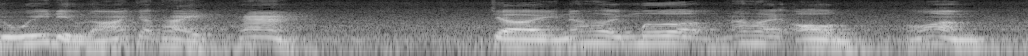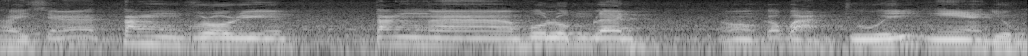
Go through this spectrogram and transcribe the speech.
chú ý điều đó cho thầy ha. Trời nó hơi mưa nó hơi ồn đúng không? Thầy sẽ tăng volume tăng uh, volume lên. Đúng không? các bạn chú ý nghe dùng.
